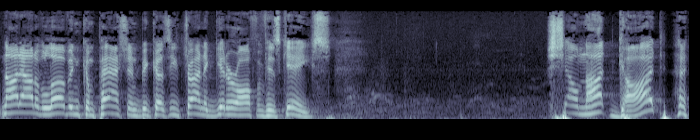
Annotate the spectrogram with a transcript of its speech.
not out of love and compassion because he's trying to get her off of his case. Shall not God?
